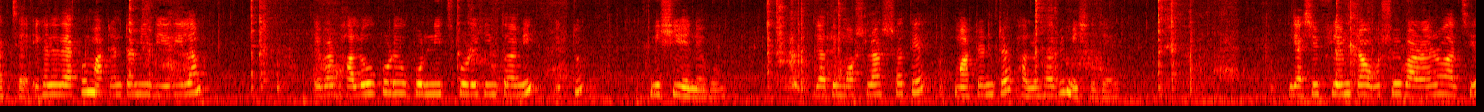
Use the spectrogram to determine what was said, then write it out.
আচ্ছা এখানে দেখো মাটনটা আমি দিয়ে দিলাম। এবার ভালো করে উপর নিচ করে কিন্তু আমি একটু মিশিয়ে নেব, যাতে মশলার সাথে মাটনটা ভালোভাবে মিশে যায়। গ্যাসের ফ্লেমটা অবশ্যই বাড়ানো আছে।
